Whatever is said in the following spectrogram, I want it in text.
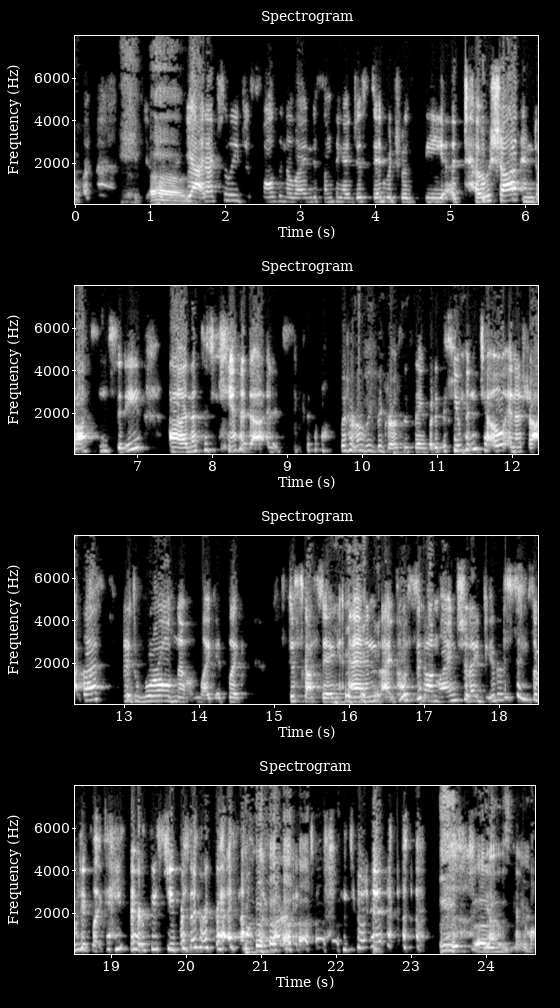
um, yeah, it actually just falls into line to something I just did, which was the uh, toe shot in Dawson City, uh, and that's in Canada, and it's literally the grossest thing, but it's a human toe in a shot glass. It's world known. Like it's like disgusting. And I posted online, should I do this? And somebody's like, hey, therapy's cheaper than regret. I was like, all right, doing it. yeah, it was terrible.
